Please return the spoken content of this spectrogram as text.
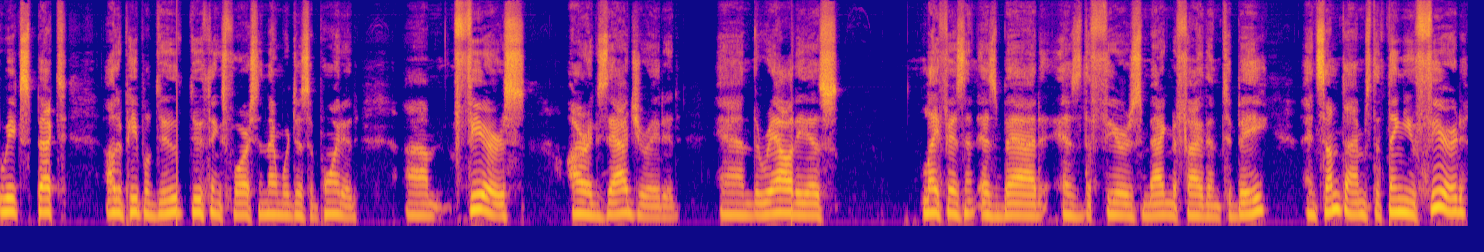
we expect other people do do things for us, and then we're disappointed. Um, fears are exaggerated, and the reality is, life isn't as bad as the fears magnify them to be. And sometimes the thing you feared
